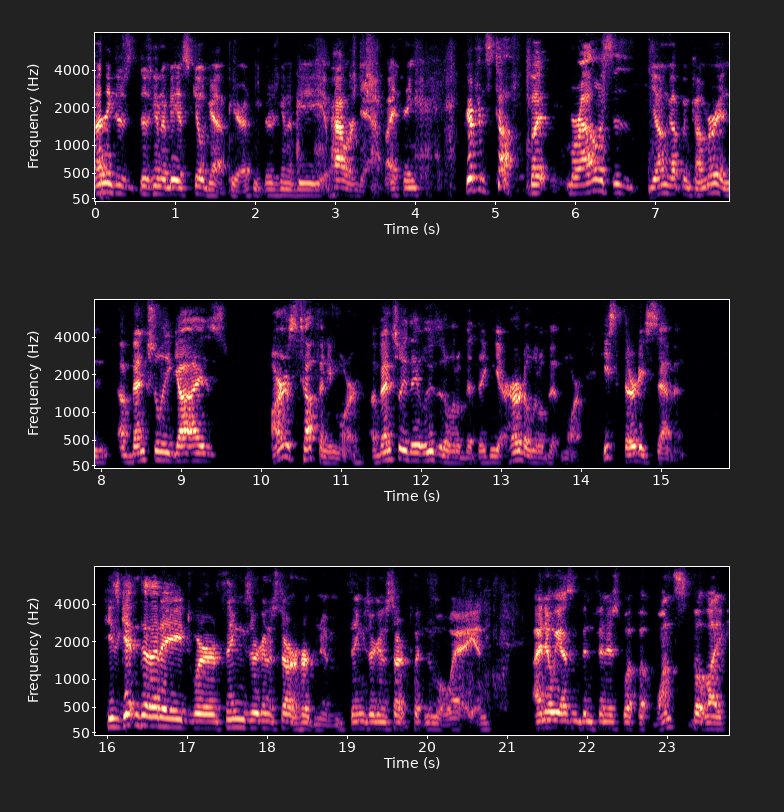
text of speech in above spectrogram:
I think there's there's going to be a skill gap here. I think there's going to be a power gap. I think Griffin's tough, but Morales is young up and comer, and eventually guys aren't as tough anymore. Eventually they lose it a little bit. They can get hurt a little bit more. He's 37. He's getting to that age where things are going to start hurting him. Things are going to start putting him away. And I know he hasn't been finished, but but once, but like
